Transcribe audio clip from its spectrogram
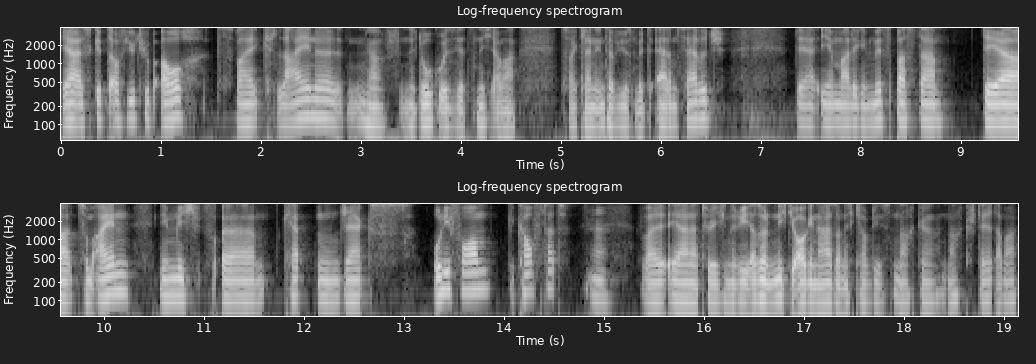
Ja, es gibt auf YouTube auch zwei kleine, ja, eine Doku ist es jetzt nicht, aber zwei kleine Interviews mit Adam Savage, der ehemalige Mythbuster, der zum einen nämlich äh, Captain Jacks Uniform gekauft hat, Ja. Weil er natürlich ein Rie also nicht die Original, sondern ich glaube, die ist nachge nachgestellt, aber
